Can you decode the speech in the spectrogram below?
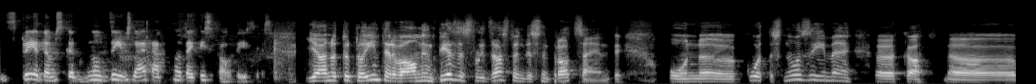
spriedums, ka nu, dzīves laikā tas noteikti izpaudīsies. Jā, nu tur to intervālu min 50 līdz 80 procenti. Un uh, ko tas nozīmē? Uh, ka uh,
